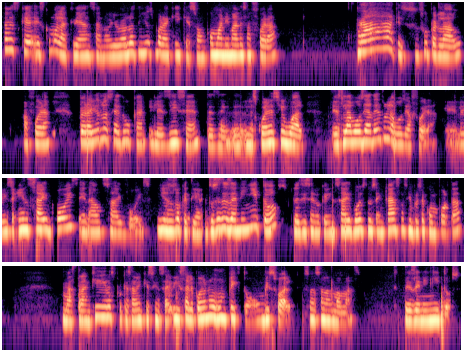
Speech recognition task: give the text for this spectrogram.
Sabes que es como la crianza, ¿no? Yo veo a los niños por aquí que son como animales afuera, ah, que son súper loud afuera, pero ellos los educan y les dicen, desde la escuela es igual, es la voz de adentro y la voz de afuera. Eh, le dice inside voice and outside voice. Y eso es lo que tiene. Entonces, desde niñitos les dicen, ok, inside voice, entonces en casa siempre se comportan más tranquilos porque saben que es inside. Y se le ponen un, picto, un visual. Esas son las mamás. Desde niñitos.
